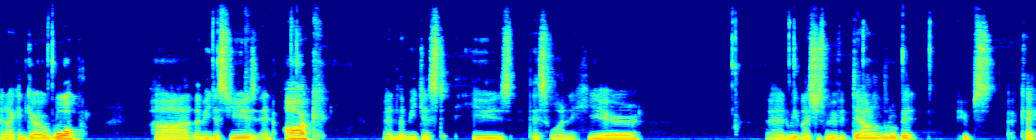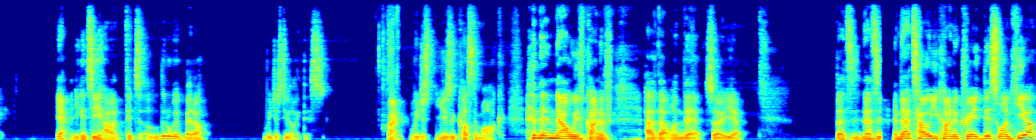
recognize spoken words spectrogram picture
and I can go warp. Uh, let me just use an arc, and let me just use this one here. And we, let's just move it down a little bit. Oops, okay. Yeah, and you can see how it fits a little bit better. We just do like this right? We just use a custom arc. And then now we've kind of have that one there. So yeah, that's, that's, and that's how you kind of create this one here.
